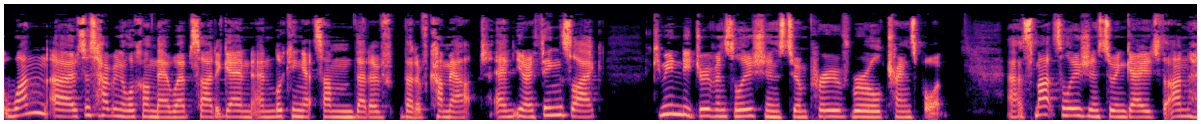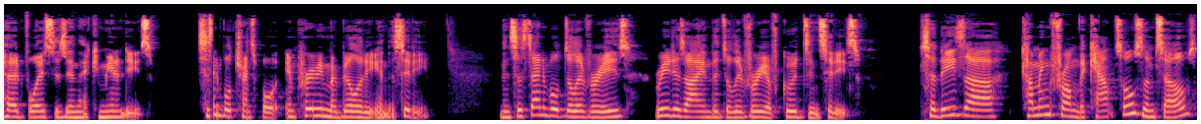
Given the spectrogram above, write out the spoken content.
One, uh, I was just having a look on their website again and looking at some that have, that have come out and, you know, things like community driven solutions to improve rural transport, uh, smart solutions to engage the unheard voices in their communities, sustainable transport, improving mobility in the city, and sustainable deliveries, redesign the delivery of goods in cities. So these are coming from the councils themselves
